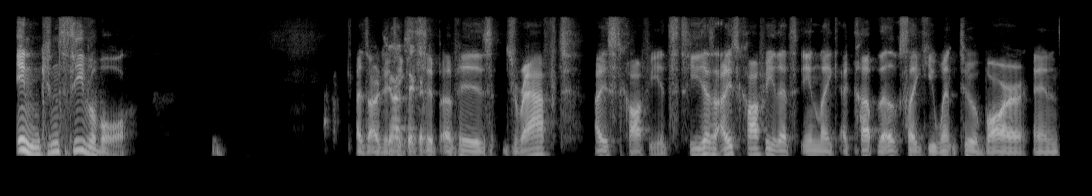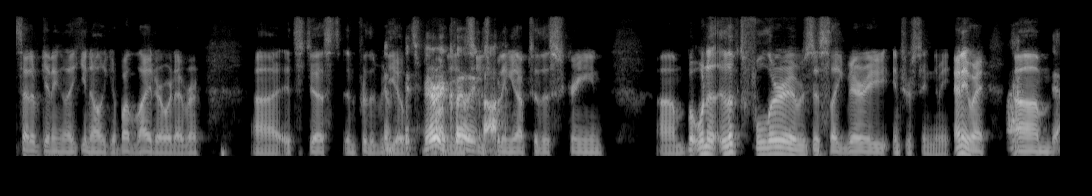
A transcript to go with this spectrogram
inconceivable. As RJ takes a sip of his draft iced coffee. It's he has iced coffee that's in like a cup that looks like he went to a bar and instead of getting like you know like a Bud Light or whatever, uh, it's just and for the video, it's very clearly he's coffee. putting it up to the screen. Um, but when it, it, looked fuller, it was just like very interesting to me. Anyway, um, yeah.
